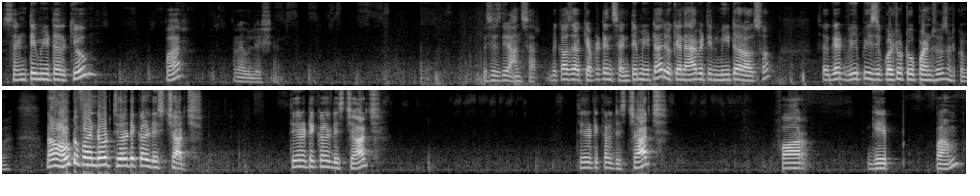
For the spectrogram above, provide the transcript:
centimeter cube per revolution. This is the answer because I have kept it in centimeter you can have it in meter also. So, you get Vp is equal to 2.0 centimeter. Now, how to find out theoretical discharge? Theoretical discharge, theoretical discharge for gear pump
